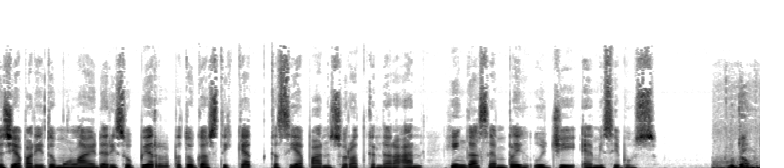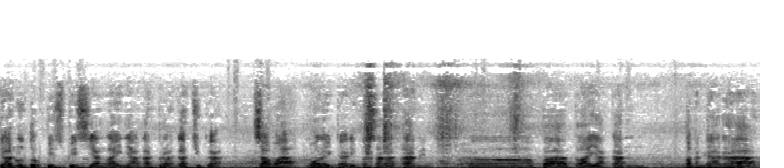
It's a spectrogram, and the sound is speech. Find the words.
Kesiapan itu mulai dari supir, petugas tiket, kesiapan surat kendaraan, hingga sampling uji emisi bus. Mudah-mudahan untuk bis-bis yang lainnya akan berangkat juga sama, mulai dari persyaratan eh, apa, kelayakan pengendara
